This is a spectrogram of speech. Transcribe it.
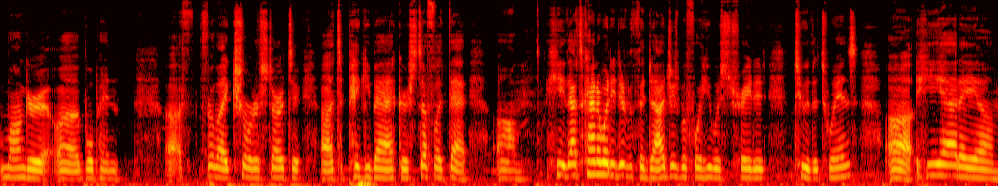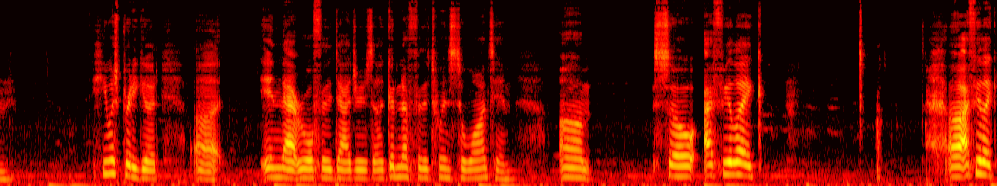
longer uh, bullpen uh, for like shorter starts or uh, to piggyback or stuff like that. Um, he that's kind of what he did with the Dodgers before he was traded to the Twins. Uh, he had a um, he was pretty good uh, in that role for the Dodgers, uh, good enough for the Twins to want him. Um, so I feel like uh, I feel like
